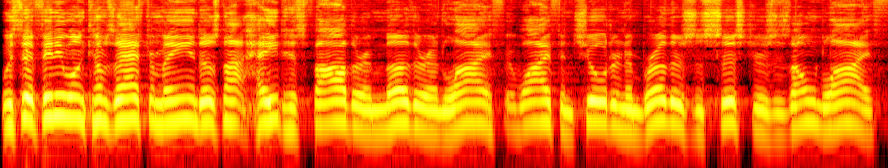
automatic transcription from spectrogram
We Which if anyone comes after me and does not hate his father and mother and life, wife and children and brothers and sisters, his own life,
